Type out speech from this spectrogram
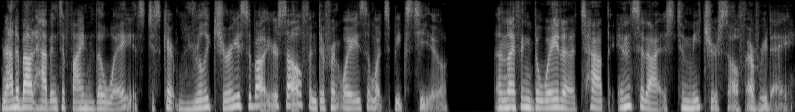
Not about having to find the way. It's just get really curious about yourself in different ways and what speaks to you. And I think the way to tap into that is to meet yourself every day.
